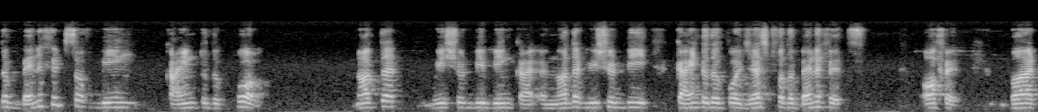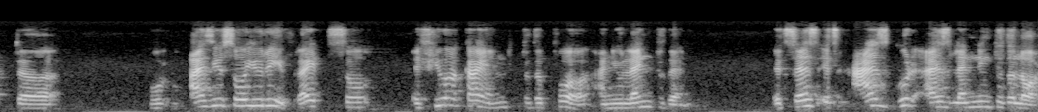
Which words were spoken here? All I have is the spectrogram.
the benefits of being kind to the poor. Not that we should be being not that we should be kind to the poor just for the benefits of it but uh, as you sow you reap right? So if you are kind to the poor and you lend to them it says it's as good as lending to the lord.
